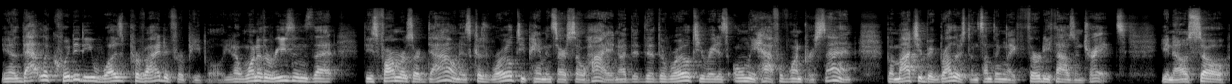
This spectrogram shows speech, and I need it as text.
you know that liquidity was provided for people. You know one of the reasons that these farmers are down is because royalty payments are so high. You know the, the, the, royalty rate is only half of 1% but machi big brother's done something like 30000 trades you know? So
